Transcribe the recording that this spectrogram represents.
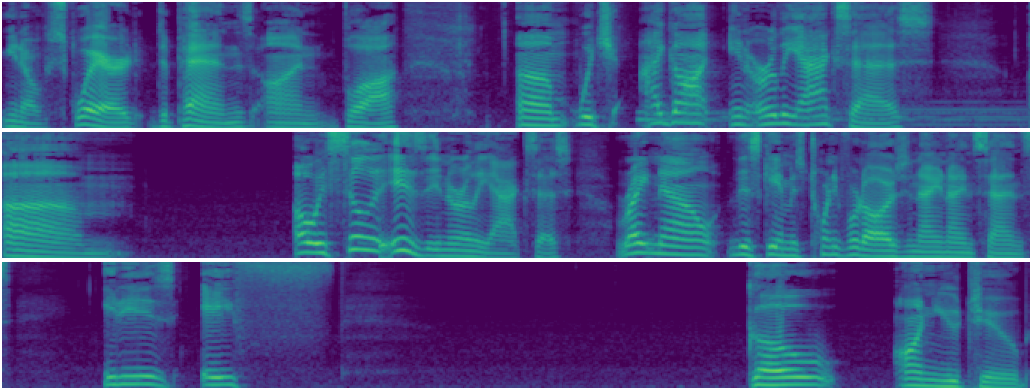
you know, squared depends on blah. Um, which I got in early access. Um, oh, it still is in early access. Right now, this game is $24.99. It is a. F- Go on YouTube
